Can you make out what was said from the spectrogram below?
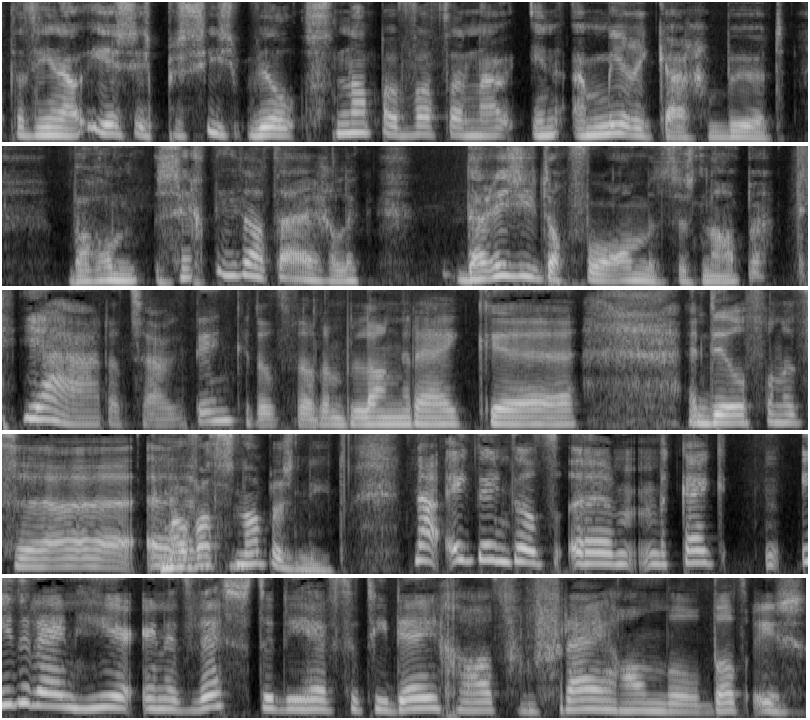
dat hij nou eerst eens precies wil snappen wat er nou in Amerika gebeurt. Waarom zegt hij dat eigenlijk? Daar is hij toch voor om het te snappen? Ja, dat zou ik denken. Dat is wel een belangrijk uh, deel van het... Uh, maar wat snappen ze niet? Nou, ik denk dat... Um, kijk, iedereen hier in het Westen... die heeft het idee gehad van vrijhandel. Dat is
